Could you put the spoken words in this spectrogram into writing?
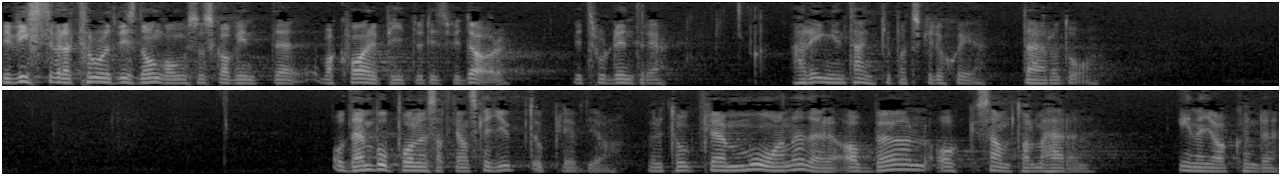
Vi visste väl att troligtvis någon gång så ska vi inte vara kvar i Piteå tills vi dör. Vi trodde inte det. Jag hade ingen tanke på att det skulle ske där och då. Och den bopålen satt ganska djupt upplevde jag. Och det tog flera månader av bön och samtal med Herren innan jag kunde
